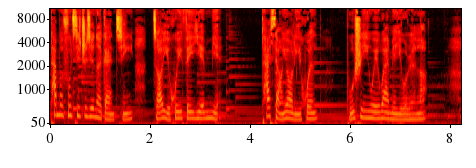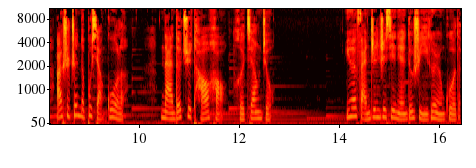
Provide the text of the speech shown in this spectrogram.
他们夫妻之间的感情早已灰飞烟灭，他想要离婚。不是因为外面有人了，而是真的不想过了，懒得去讨好和将就。因为反正这些年都是一个人过的，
